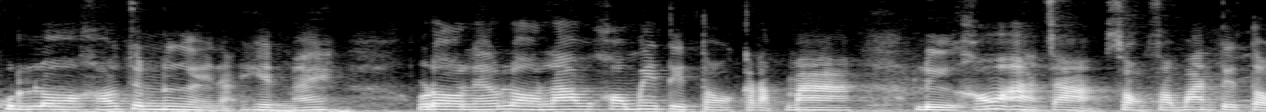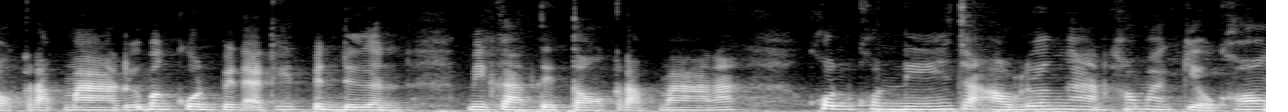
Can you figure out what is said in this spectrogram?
คุณรอเขาจนเหนื่อยนะเห็นไหม รอแล้วรอเล่าเขาไม่ติดต่อกลับมา หรือเขาอาจจะสองสามวันติดต่อกลับมา หรือบางคนเป็นอาทิตย์เป็นเดือน มีการติดต่อกลับมานะคนคนนี้จะเอาเรื่องงานเข้ามาเกี่ยวข้อง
